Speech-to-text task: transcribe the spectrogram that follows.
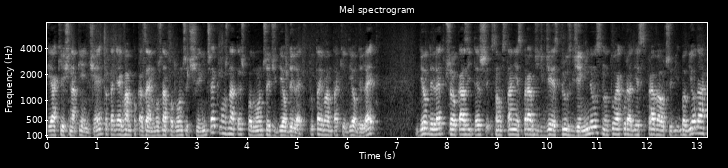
jakieś napięcie, to tak jak Wam pokazałem, można podłączyć silniczek, można też podłączyć diody LED. Tutaj mam takie diody LED. Diody LED przy okazji też są w stanie sprawdzić, gdzie jest plus, gdzie minus. No tu akurat jest sprawa oczywista, bo dioda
